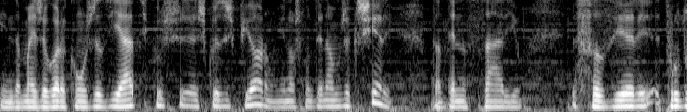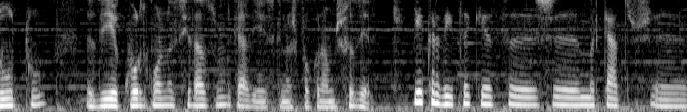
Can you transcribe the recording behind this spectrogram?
ainda mais agora com os asiáticos, as coisas pioram e nós continuamos a crescer. Portanto, é necessário fazer produto de acordo com as necessidades do mercado e é isso que nós procuramos fazer. E acredita que esses eh, mercados eh,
